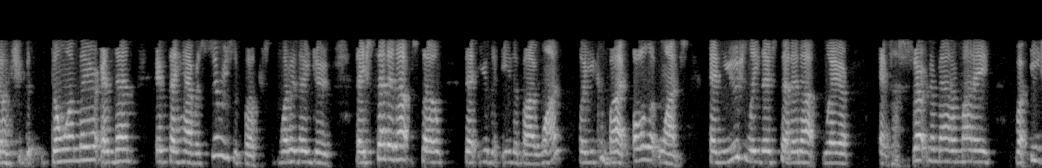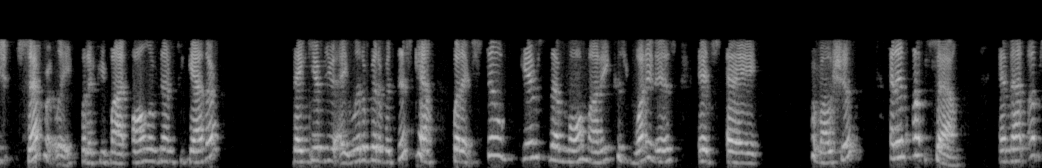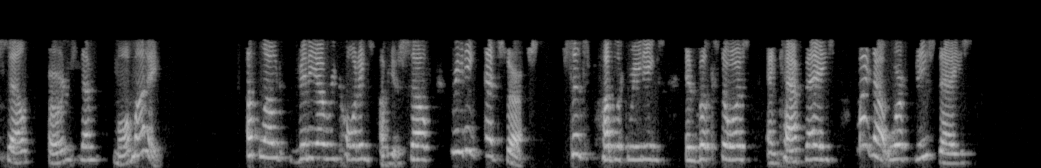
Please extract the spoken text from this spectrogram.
Don't you go on there and then if they have a series of books, what do they do? They set it up so that you can either buy one or you can buy all at once. And usually they set it up where it's a certain amount of money for each separately. But if you buy all of them together, they give you a little bit of a discount, but it still gives them more money because what it is, it's a promotion and an upsell. And that upsell earns them more money. Upload video recordings of yourself reading excerpts. Since public readings in bookstores and cafes might not work these days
